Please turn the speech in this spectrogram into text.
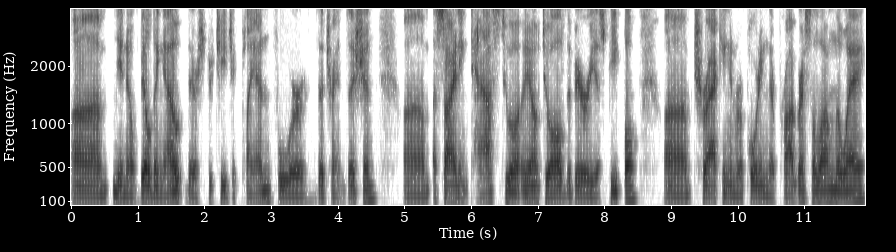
Um, you know building out their strategic plan for the transition um, assigning tasks to you know to all the various people um, tracking and reporting their progress along the way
